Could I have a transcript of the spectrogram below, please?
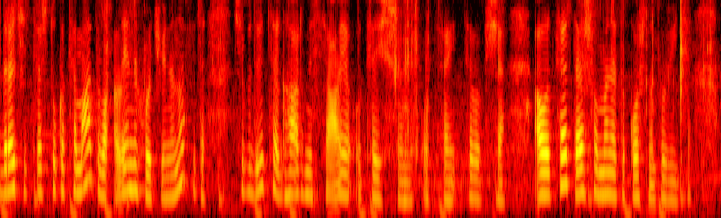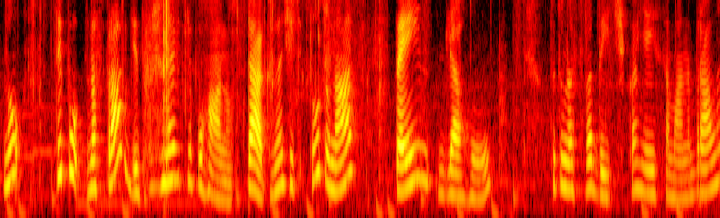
До речі, ця штука це матова, але я не хочу її наносити. Ще подивіться, як гарно сяє оцей шимер. Оцей, це взагалі. А оце те, що в мене також на повіті. Ну, типу, насправді дуже навіть непогано. Так, значить, тут у нас стейн для губ. Тут у нас водичка, я її сама набрала,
